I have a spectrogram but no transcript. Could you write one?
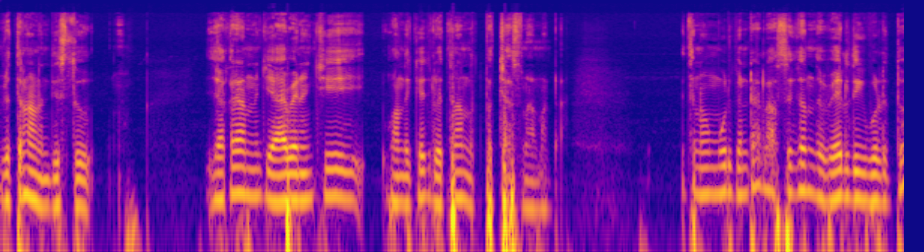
విత్తనాలు అందిస్తూ ఎకరాల నుంచి యాభై నుంచి వంద కేజీలు విత్తనాలు ఉత్పత్తి చేస్తున్నాడు అనమాట ఇతను మూడు క్వింటాల అశ్వగంధ వేలు దిగుబడితో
